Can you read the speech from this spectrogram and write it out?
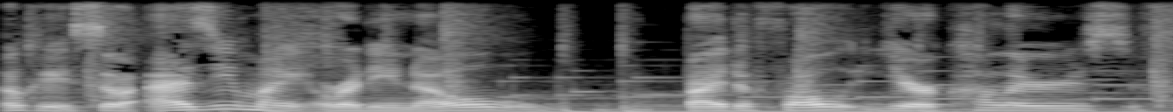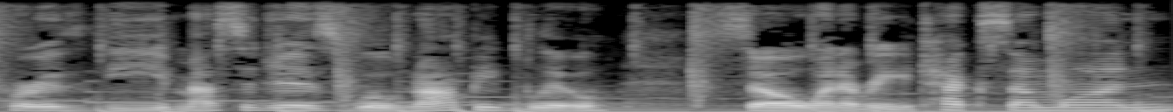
Okay, so as you might already know, by default, your colors for the messages will not be blue. So whenever you text someone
